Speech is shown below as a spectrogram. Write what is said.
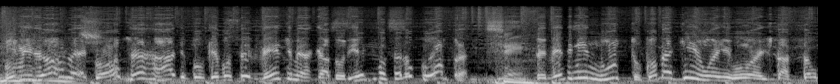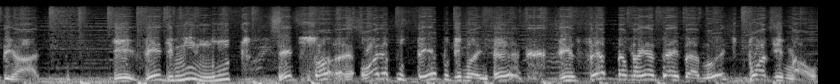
o melhor negócio é rádio, porque você vende mercadoria que você não compra. Sim. Você vende minuto. Como é que uma, uma estação de rádio que vende minuto, gente só eh, olha pro tempo de manhã, de sete da manhã, dez da noite, pode ir mal,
